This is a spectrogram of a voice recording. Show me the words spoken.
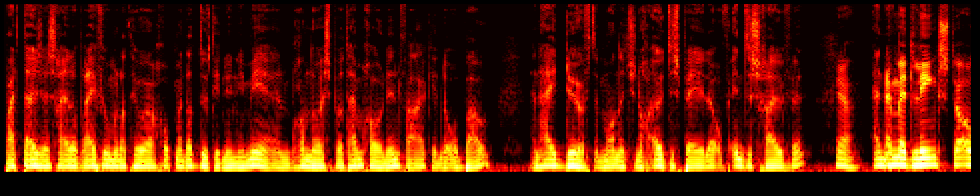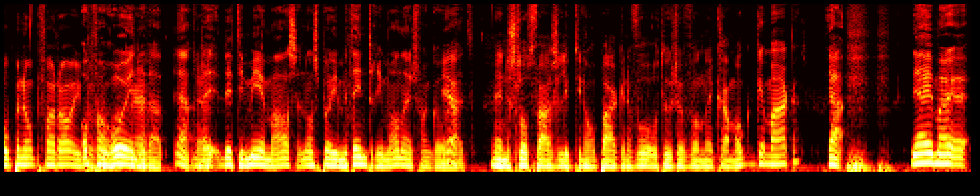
Paar thuiswedstrijden op rij viel me dat heel erg op, maar dat doet hij nu niet meer. En Brando speelt hem gewoon in vaak in de opbouw. En hij durft een mannetje nog uit te spelen of in te schuiven. Ja. En- En, met links te openen op Van Rooij. Op Van bijvoorbeeld. Rooij Ja. inderdaad. Ja, Ja. deed- deed hij meermaals. En dan speel je meteen drie man uit van Go Ja. Ahead. In de slotfase liep hij nog een paar keer naar voren toe. Zo van, ik ga hem ook een keer maken. Nee, maar eh,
